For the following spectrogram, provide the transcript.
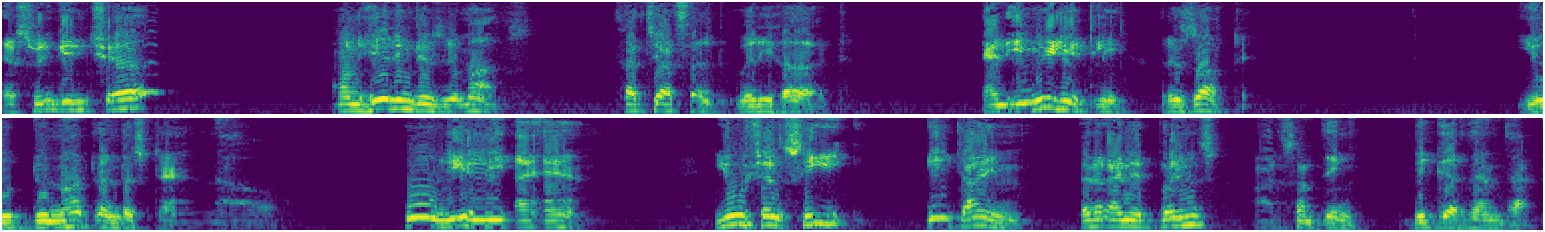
a swinging chair? On hearing these remarks, Satya felt very hurt and immediately resorted. You do not understand now who really I am. You shall see in time whether I am a prince or something bigger than that.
